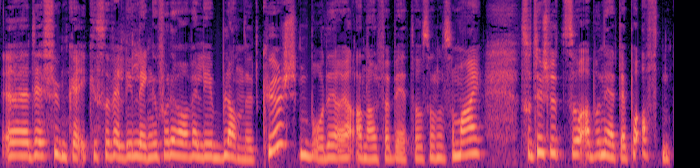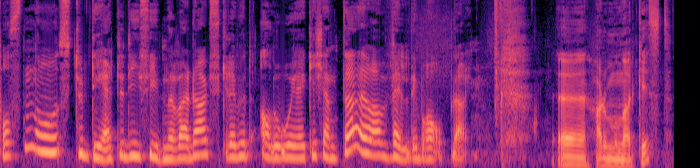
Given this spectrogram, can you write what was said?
Uh, det funka ikke så veldig lenge, for det var veldig blandet kurs. Både analfabeter og sånne som meg. Så til slutt så abonnerte jeg på Aftenposten og studerte de sidene hver dag. Skrev ut alle ord jeg ikke kjente. Det var veldig bra opplæring. Er du monarkist?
